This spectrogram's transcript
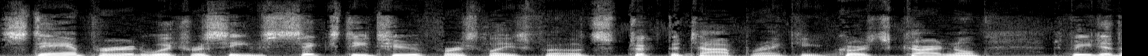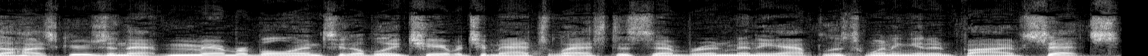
Stanford, which received 62 first place votes, took the top ranking. Of course, Cardinal defeated the Huskers in that memorable NCAA championship match last December in Minneapolis, winning it in five sets.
